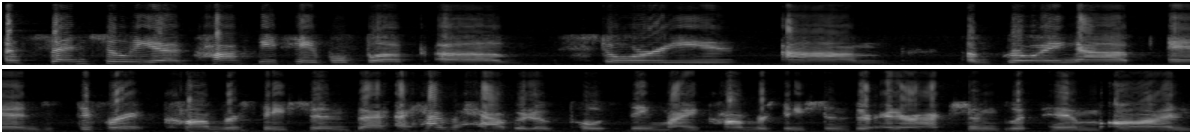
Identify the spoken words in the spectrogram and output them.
essentially a coffee table book of stories. Um, of growing up and just different conversations. I, I have a habit of posting my conversations or interactions with him on,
